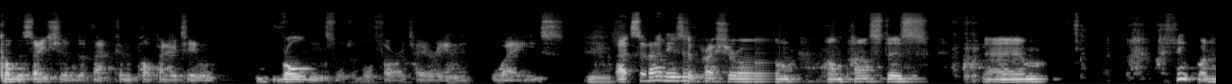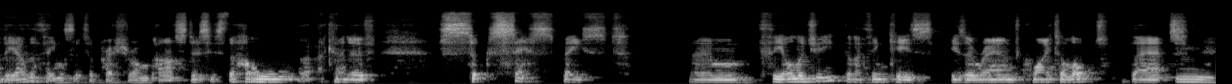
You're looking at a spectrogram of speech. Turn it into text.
conversation that that can pop out in wrong sort of authoritarian ways Mm. Uh, so that is a pressure on on pastors. Um, I think one of the other things that's a pressure on pastors is the whole uh, kind of success based um, theology that I think is is around quite a lot. That mm.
